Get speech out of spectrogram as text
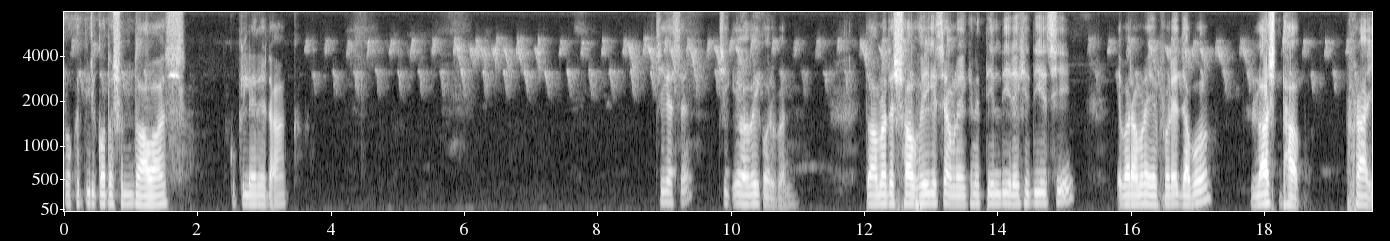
প্রকৃতির কত সুন্দর আওয়াজ, কোকিলের ডাক। ঠিক আছে? ঠিক এভাবেই করবেন। তো আমাদের সব হয়ে গেছে, আমরা এখানে তেল দিয়ে রেখে দিয়েছি। এবার আমরা এরপরে যাব লাস্ট ধাপ ফ্রাই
